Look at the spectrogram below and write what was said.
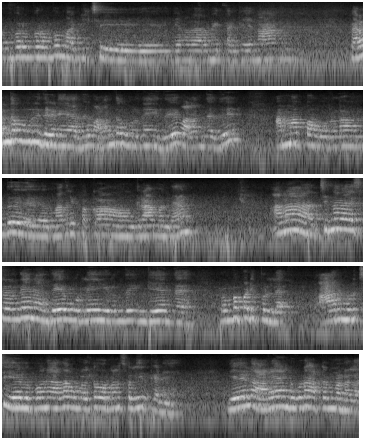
ரொம்ப ரொம்ப ரொம்ப மகிழ்ச்சி. எனது அருமை தங்கை. நான் பிறந்த ஊர் இது கிடையாது. வளர்ந்த ஊர் தான் இது. வளர்ந்தது. அம்மா அப்பா ஊரெலாம் வந்து மதுரை பக்கம் கிராமம் தான் ஆனால் சின்ன வயசுலேருந்தே நான் இதே ஊர்லேயே இருந்து இங்கேயே இந்த ரொம்ப படிப்பு இல்லை. ஆறு முடித்து ஏழு போனேன். அதான் உங்கள்கிட்ட ஒரு நாள் சொல்லியிருக்கேனே. ஏழு அரையாண்டு கூட அட்டன் பண்ணலை.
